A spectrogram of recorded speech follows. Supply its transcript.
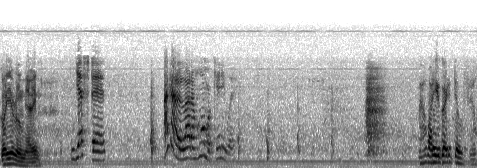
Go to your room, Harry. Yes, Dad. I got a lot of homework anyway. Well, what are you going to do, Phil?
